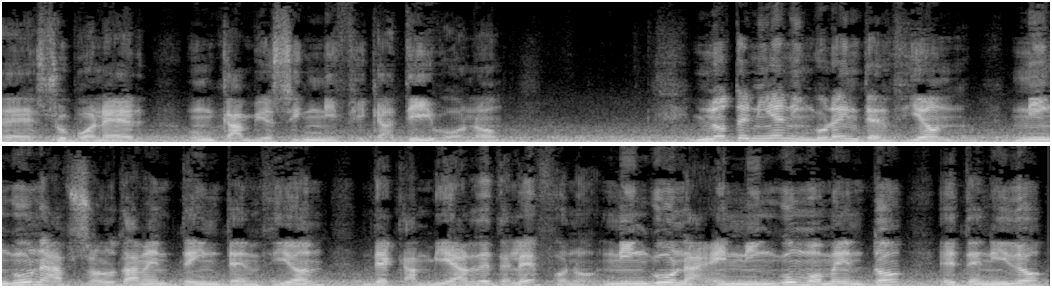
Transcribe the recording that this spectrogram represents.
eh, suponer un cambio significativo, ¿no? No tenía ninguna intención, ninguna absolutamente intención de cambiar de teléfono. Ninguna, en ningún momento he tenido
